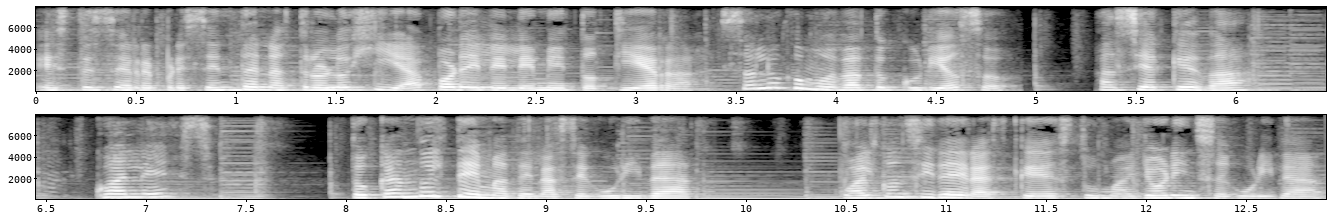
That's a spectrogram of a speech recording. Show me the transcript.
Este se representa en astrología por el elemento tierra, solo como dato curioso. ¿Hacia qué va? ¿Cuál es? Tocando el tema de la seguridad, ¿cuál consideras que es tu mayor inseguridad?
